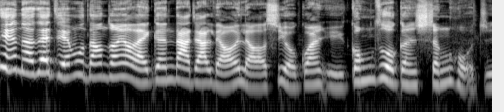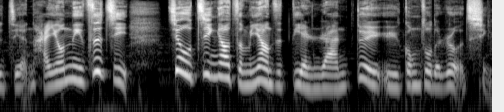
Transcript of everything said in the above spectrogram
天呢，在节目当中要来跟大家聊一聊的是有关于工作跟生活之间，还有你自己究竟要怎么样子点燃对于工作的热情。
